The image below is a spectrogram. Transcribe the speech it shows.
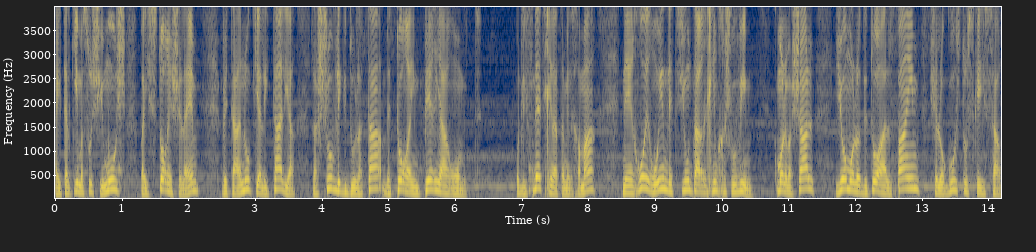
האיטלקים עשו שימוש בהיסטוריה שלהם וטענו כי על איטליה לשוב לגדולתה בתור האימפריה הרומית. עוד לפני תחילת המלחמה נערכו אירועים לציון תאריכים חשובים, כמו למשל יום הולדתו האלפיים של אוגוסטוס קיסר.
